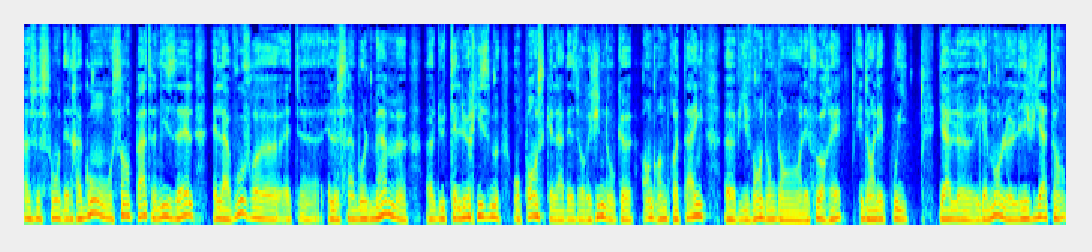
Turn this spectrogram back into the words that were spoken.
euh, ce sont des dragons sans pattes ni ailes, et la vouvre euh, est, est le symbole même du taylorisme. On pense qu'elle a des origines donc en Grande-Bretagne, vivant donc dans les forêts et dans les puits. Il y a le, également le Léviathan.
